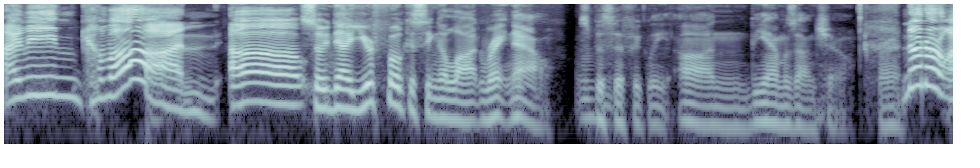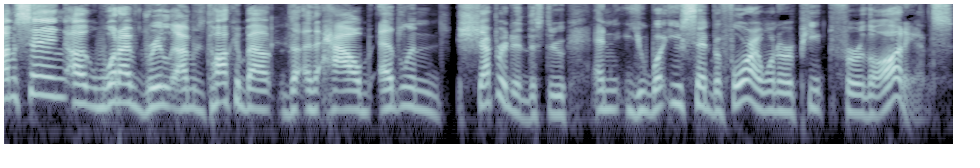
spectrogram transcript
I mean, come on. Uh, So now you're focusing a lot right now, Mm-hmm. specifically on the Amazon show, right? no, no, no. I'm saying uh, what I've really. I'm talking about the, how Edlund shepherded this through, and you what you said before. I want to repeat for the audience.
